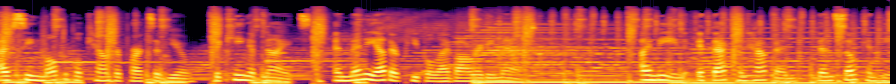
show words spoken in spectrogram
I've seen multiple counterparts of you, the King of Knights, and many other people I've already met. I mean, if that can happen, then so can he.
